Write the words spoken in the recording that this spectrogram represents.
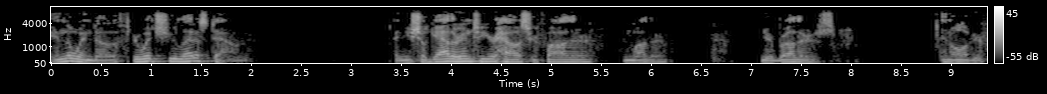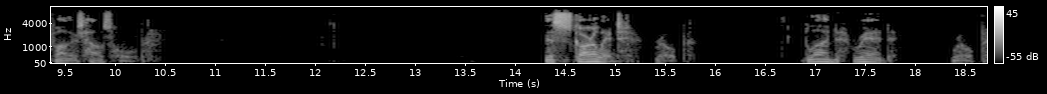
in the window through which you let us down, and you shall gather into your house your father and mother, your brothers, and all of your father's household. This scarlet rope, blood red rope.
